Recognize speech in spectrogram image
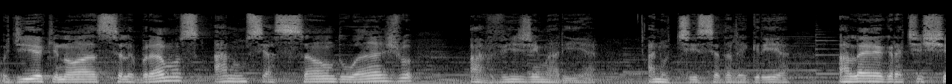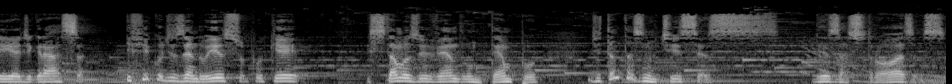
O dia que nós celebramos a anunciação do anjo à Virgem Maria, a notícia da alegria. Alegra-te, cheia de graça. E fico dizendo isso porque estamos vivendo um tempo de tantas notícias desastrosas,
